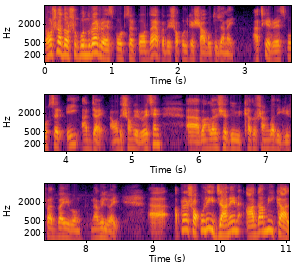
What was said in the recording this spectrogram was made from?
নমস্কার দর্শক বন্ধুরা রে স্পোর্টসের পর্দায় আপনাদের সকলকে স্বাগত জানাই। আজকে রে স্পোর্টসের এই আড্ডায় আমাদের সঙ্গে রয়েছেন বাংলাদেশের দুই বিখ্যাত সাংবাদিক রিফাত ভাই এবং নাবিল ভাই। আপনারা সকলেই জানেন, আগামীকাল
